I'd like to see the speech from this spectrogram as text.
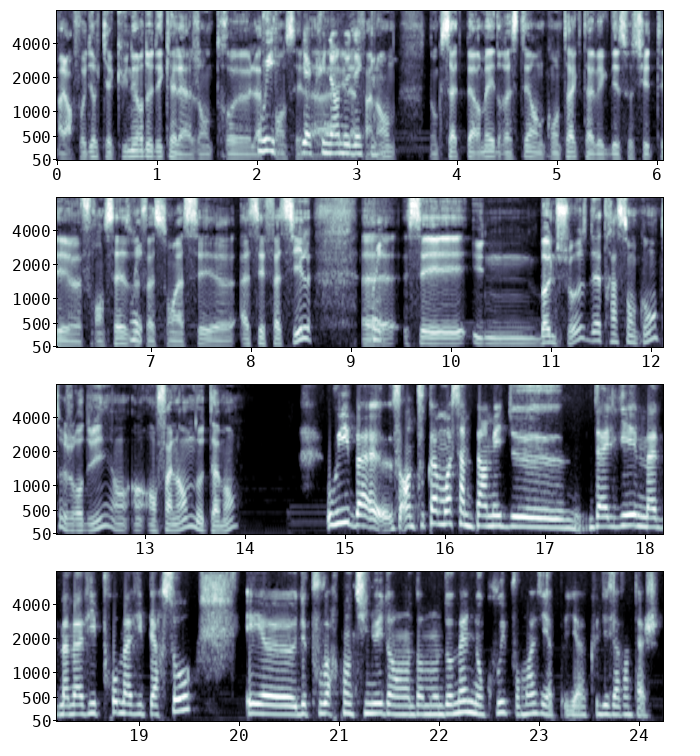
Alors, faut dire qu'il y a qu'une heure de décalage entre euh, la Oui, France et il la, et. Finlande. Donc, ça te permet de rester en contact avec des sociétés euh, françaises de façon assez euh, assez facile. Euh, C'est une bonne chose d'être à son compte aujourd'hui, en, Finlande notamment? Oui, bah, en tout cas, moi, ça me permet de d'allier ma, ma, ma vie pro, ma vie perso, et euh, de pouvoir continuer dans, dans mon domaine. Donc oui, pour moi, il y a, il a que des avantages.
